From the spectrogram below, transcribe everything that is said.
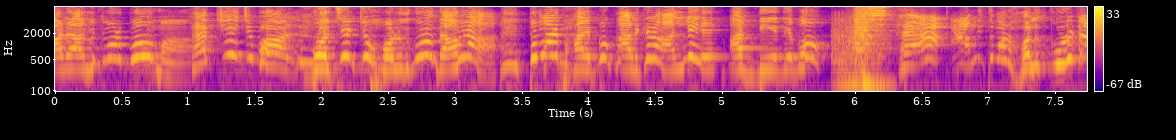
আরে আমি তোমার বৌমা। হ্যাঁ কি হয়েছে বল? বলছি একটু হলুদ গুঁড়ো দাও না তোমার ভাইপো কালকে আনলে আর দিয়ে দেবো। হ্যাঁ আমি তোমার হলুদ গুঁড়োটা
